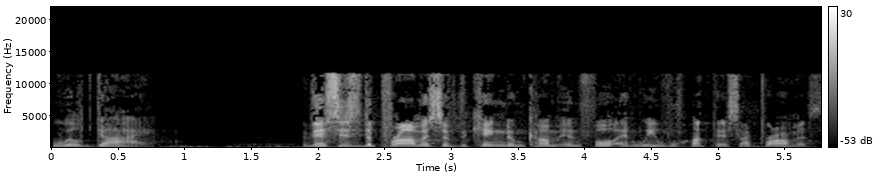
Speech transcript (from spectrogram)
will die. This is the promise of the kingdom come in full, and we want this, I promise.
